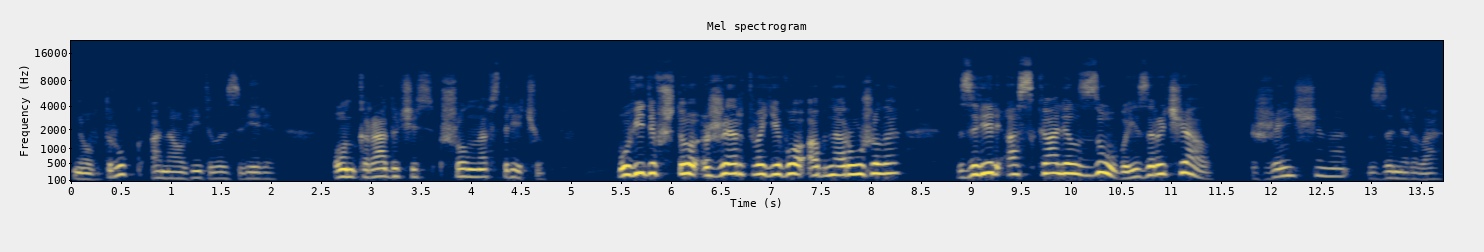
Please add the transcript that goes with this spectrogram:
Но вдруг она увидела зверя. Он, крадучись, шел навстречу. Увидев, что жертва его обнаружила, зверь оскалил зубы и зарычал. Женщина замерла.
